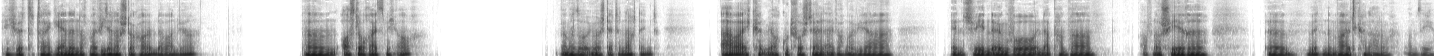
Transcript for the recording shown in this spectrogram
Ich würde total gerne nochmal wieder nach Stockholm, da waren wir. Ähm, Oslo reizt mich auch. Wenn man so über Städte nachdenkt. Aber ich könnte mir auch gut vorstellen, einfach mal wieder in Schweden irgendwo in der Pampa auf einer Schere äh, mitten im Wald, keine Ahnung, am See.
